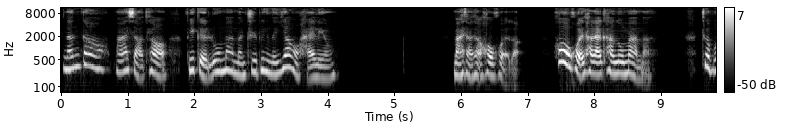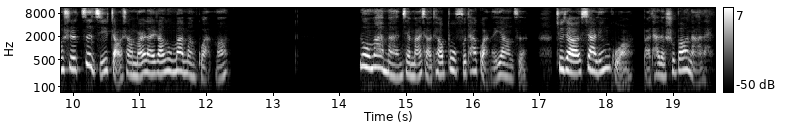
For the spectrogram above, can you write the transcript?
难道马小跳比给陆曼曼治病的药还灵？马小跳后悔了，后悔他来看陆曼曼，这不是自己找上门来让陆曼曼管吗？陆曼曼见马小跳不服他管的样子，就叫夏灵果把他的书包拿来。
